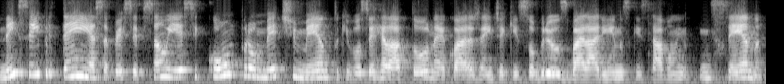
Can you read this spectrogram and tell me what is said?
nem sempre têm essa percepção e esse comprometimento que você relatou né, com a gente aqui sobre os bailarinos que estavam em cena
